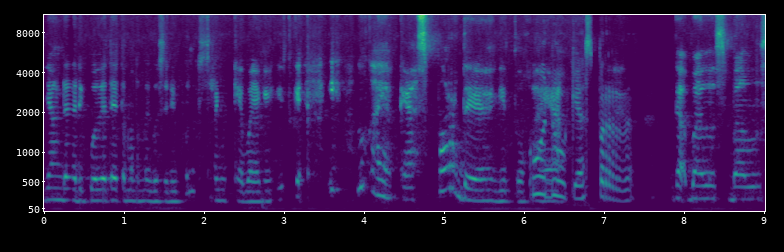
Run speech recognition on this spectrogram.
yang dari gue lihat dari teman-teman gue sendiri pun sering kayak banyak kayak gitu kayak ih lu kayak Casper deh gitu kayak Waduh, Casper. Nggak bales-bales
